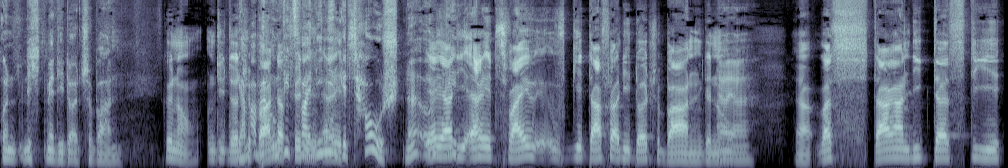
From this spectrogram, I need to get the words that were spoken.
und nicht mehr die Deutsche Bahn. genau. Und die Die Deutsche haben aber Bahn irgendwie dafür zwei Linien RE getauscht, ne? Ja, ja, Irgendwie- die RE2 geht dafür an die Deutsche Bahn, genau. ja, ja. Ja, was daran liegt, dass die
